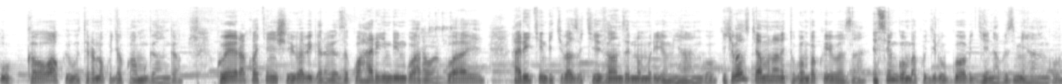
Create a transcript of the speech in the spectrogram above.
ukaba wakwihutira no kujya kwa muganga kubera ko akenshi biba bigaragaza ko hari indi ndwara warwaye hari ikindi kibazo kivanze no muri iyo mihango. Ikibazo cya munani tugomba kwibaza ese ngomba kugira ubwoba igihe nabuze imihango?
